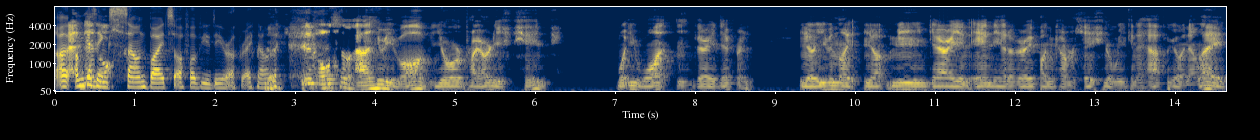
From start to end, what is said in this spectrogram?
I, I'm getting also- sound bites off of you, D-Rock, right now. And then also, as you evolve, your priorities change. What you want is very different. You know, even like, you know, me, Gary, and Andy had a very fun conversation a week and a half ago in LA.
